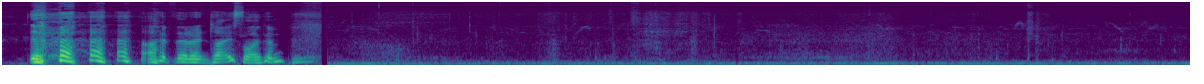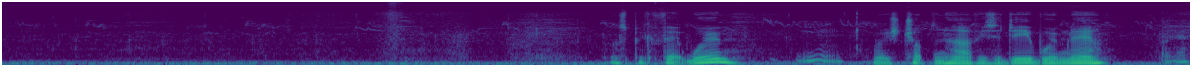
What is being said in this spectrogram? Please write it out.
I hope they don't taste like them. Nice big fat worm. Mm. Well, he's chopped in half. He's a deer worm now. Okay.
